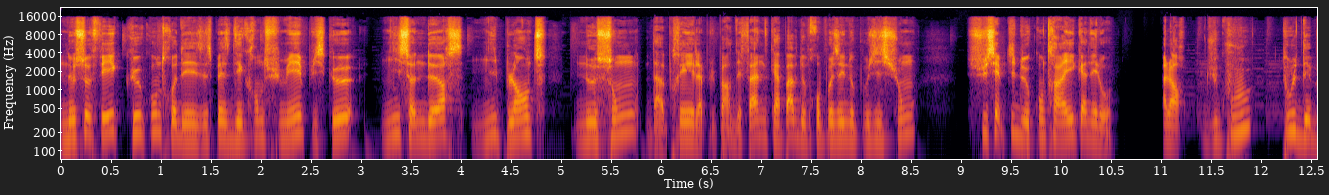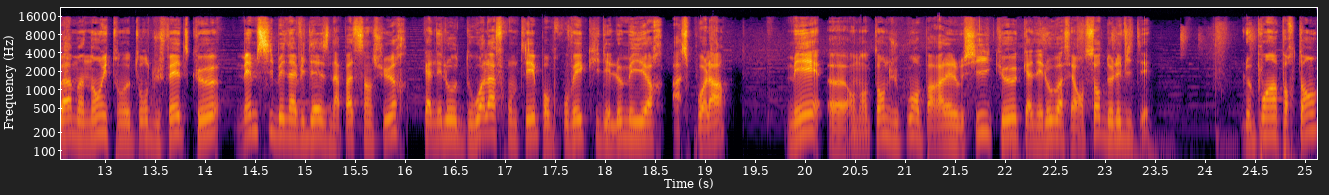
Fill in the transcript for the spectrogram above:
ne se fait que contre des espèces d'écrans de fumée puisque ni Saunders ni Plante ne sont, d'après la plupart des fans, capables de proposer une opposition susceptible de contrarier Canelo. Alors du coup, tout le débat maintenant il tourne autour du fait que même si Benavidez n'a pas de ceinture, Canelo doit l'affronter pour prouver qu'il est le meilleur à ce poids-là mais euh, on entend du coup en parallèle aussi que Canelo va faire en sorte de l'éviter. Le point important,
